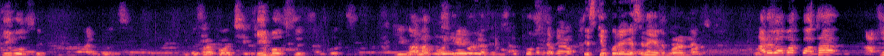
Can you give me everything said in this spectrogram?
কি বলছে? আমি বলছি। বলছি। কি বলছে? স্কিপ করে গেছে না বলেন আরে বাবা কথা আপনি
